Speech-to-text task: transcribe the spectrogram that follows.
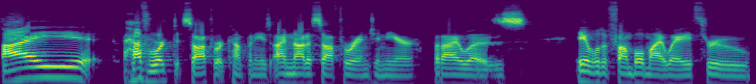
I have worked at software companies. I'm not a software engineer but i was able to fumble my way through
